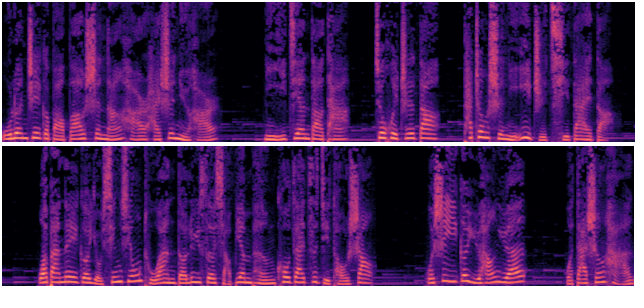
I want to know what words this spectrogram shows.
无论这个宝宝是男孩还是女孩，你一见到他，就会知道他正是你一直期待的。我把那个有星星图案的绿色小便盆扣在自己头上，我是一个宇航员。我大声喊：“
